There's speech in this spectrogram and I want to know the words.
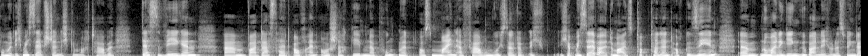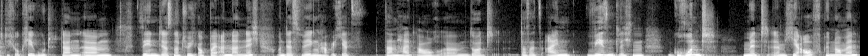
womit ich mich selbstständig gemacht habe. Deswegen ähm, war das halt auch ein ausschlaggebender Punkt mit aus meinen Erfahrungen, wo ich gesagt habe, ich, ich habe mich selber halt immer als Top-Talent auch gesehen, ähm, nur meine Gegenüber nicht. Und deswegen dachte ich, okay, gut, dann ähm, sehen die das natürlich auch bei anderen nicht. Und deswegen habe ich jetzt dann halt auch ähm, dort das als einen wesentlichen Grund mit ähm, hier aufgenommen,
